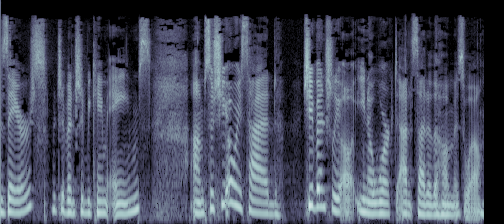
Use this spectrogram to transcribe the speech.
Zayre's which eventually became Ames um, so she always had she eventually uh, you know worked outside of the home as well.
